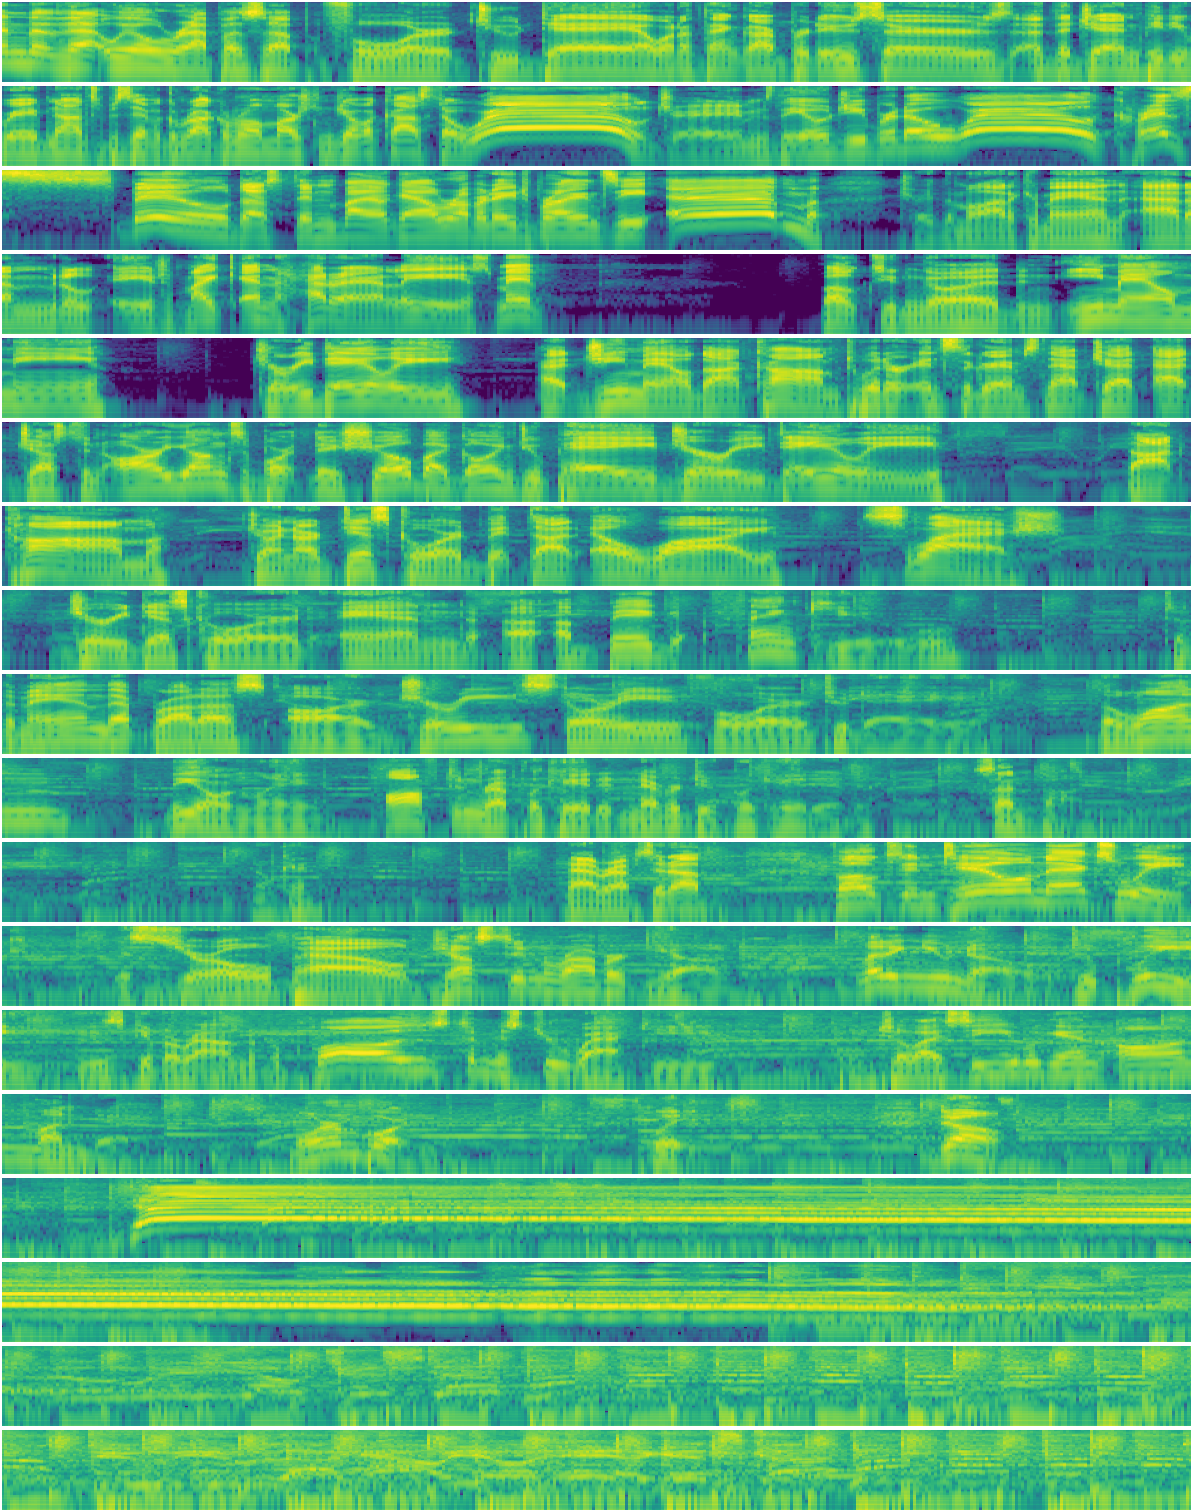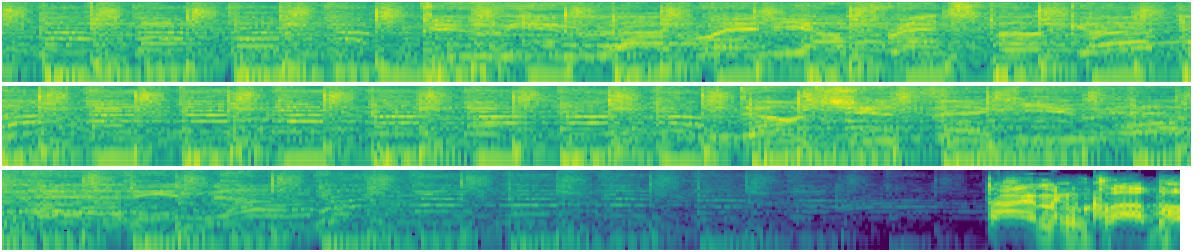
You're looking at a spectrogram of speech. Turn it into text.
And that will wrap us up for today. I want to thank our producers, uh, the Jen, PD Rave, Non-Specific, Rock and Roll, Martian, Joe Acosta, Well, James, the OG Brito, Well, Chris, Bill, Dustin, BioGal, Robert H, Brian C, M, Trade the Melodica Man, Adam, Middle Age, Mike, and Harry Lee Smith. Folks, you can go ahead and email me, Jury Daily at gmail.com, Twitter, Instagram, Snapchat at Justin R. Young. Support this show by going to payjurydaily.com. Join our Discord, bit.ly slash jury discord. And uh, a big thank you to the man that brought us our jury story for today. The one, the only, often replicated, never duplicated, Sunbun. Okay? That wraps it up. Folks, until next week, this is your old pal, Justin Robert Young, letting you know to please give a round of applause to Mr. Wacky. And until I see you again on Monday, more important, please don't. Diamond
